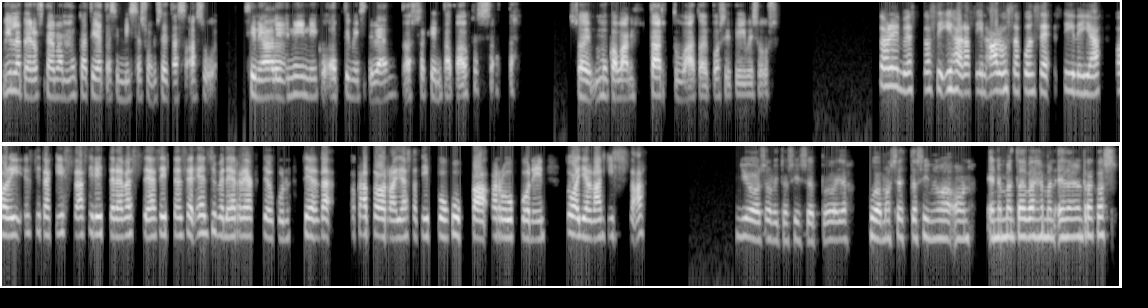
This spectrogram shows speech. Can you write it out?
millä perusteella muka tietäisi, missä sun setäs asuu. Siinä oli niin, niin optimistinen tuossakin tapauksessa, että se oli mukavan tarttuvaa toi positiivisuus. Se oli myös tosi ihana siinä alussa, kun se siinä ja oli sitä kissaa silittelevässä ja sitten sen ensimmäinen reaktio, kun sieltä katon rajasta tippuu kukka ruukku, niin suojellaan kissaa. Joo, se oli tosi söpöä ja huomasi, että sinua on enemmän tai vähemmän eläinrakas.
